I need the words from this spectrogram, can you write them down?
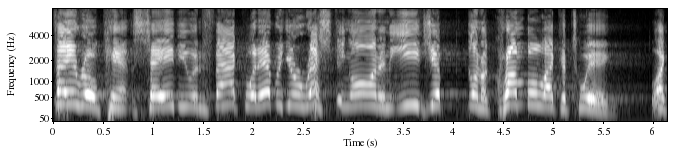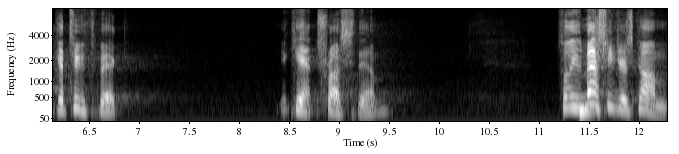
Pharaoh can't save you. In fact, whatever you're resting on in Egypt going to crumble like a twig, like a toothpick. You can't trust them. So these messengers come.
